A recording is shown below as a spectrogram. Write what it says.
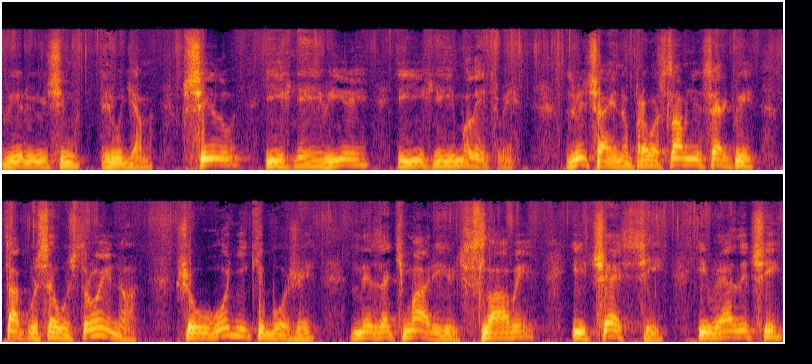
віруючим людям в силу їхньої віри і їхньої молитви. Звичайно, в православній церкві так усе устроєно, що угодники Божі не затьмарюють слави і честі, і величі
